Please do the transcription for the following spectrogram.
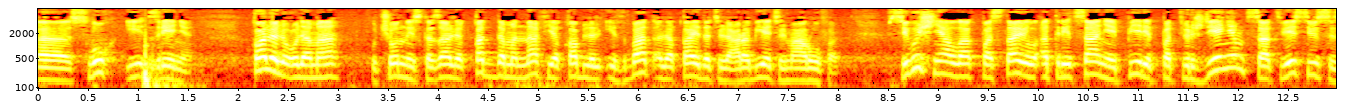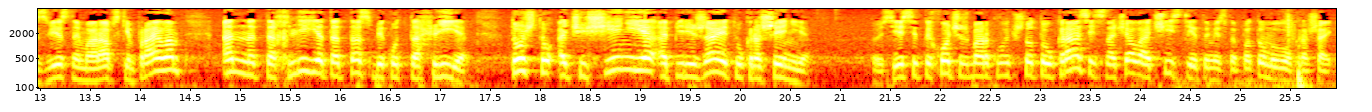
э, слух и зрение. Каля уляма ученые сказали «Каддама нафья кабля избат аля кайдатель арабиятель маруфа». Всевышний Аллах поставил отрицание перед подтверждением в соответствии с известным арабским правилом «Анна тахлията тасбику тахлия» то, что очищение опережает украшение. То есть, если ты хочешь, Бараклук, что-то украсить, сначала очисти это место, потом его украшай.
